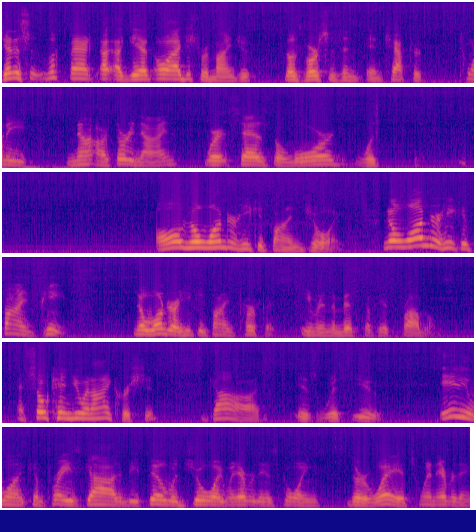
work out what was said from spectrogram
Genesis, look back uh, again. Oh, I just remind you those verses in, in chapter 29 or 39 where it says the Lord was. all no wonder he could find joy. No wonder he could find peace. No wonder he could find purpose even in the midst of his problems. And so can you and I, Christian. God is with you. Anyone can praise God and be filled with joy when everything is going their way. It's when everything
